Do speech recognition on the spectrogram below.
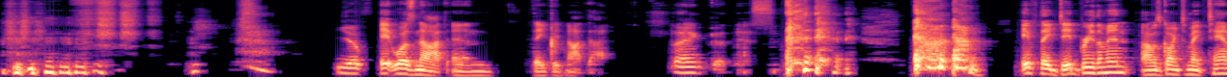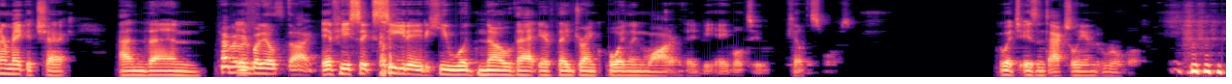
Yep. It was not, and they did not die. Thank goodness. if they did breathe them in, I was going to make Tanner make a check, and then Have if, everybody else die. if he succeeded, he would know that if they drank boiling water, they'd be able to kill the spores, which isn't actually in the rulebook.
